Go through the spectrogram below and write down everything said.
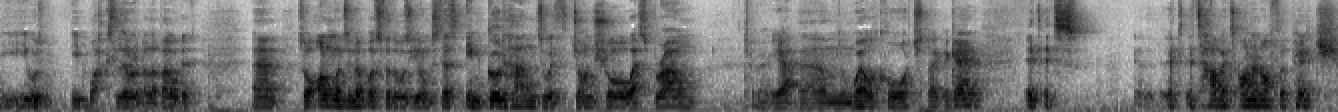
he, he was he waxed lyrical about it. Um, so onwards and upwards for those youngsters, in good hands with John Shaw, West Brown. Yeah. Um, well coached. Like again, it, it's it, it's habits on and off the pitch.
